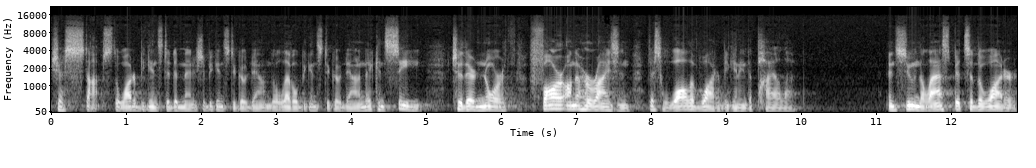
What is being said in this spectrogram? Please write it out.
just stops. The water begins to diminish. It begins to go down. The level begins to go down. And they can see to their north, far on the horizon, this wall of water beginning to pile up. And soon the last bits of the water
